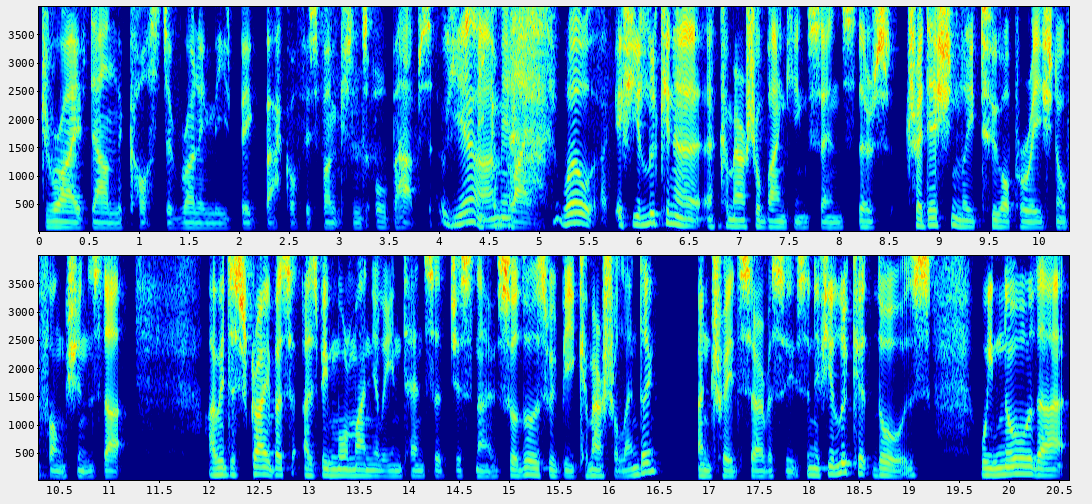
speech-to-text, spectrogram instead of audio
drive down the cost of running these big back office functions or perhaps yeah, be compliant? I mean, well, if you look in a, a commercial banking sense, there's traditionally two operational functions that I would describe as, as being more manually intensive just now. So those would be commercial lending and trade services. And if you look at those, we know that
